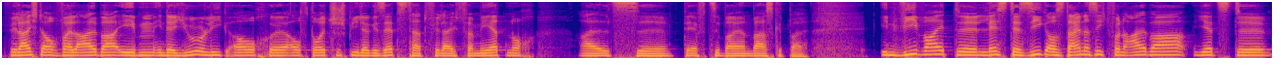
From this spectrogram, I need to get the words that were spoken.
Vielleicht auch, weil Alba eben in der Euroleague auch äh, auf deutsche Spieler gesetzt hat, vielleicht vermehrt noch als äh, der FC Bayern Basketball. Inwieweit äh, lässt der Sieg aus deiner Sicht von Alba jetzt äh,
